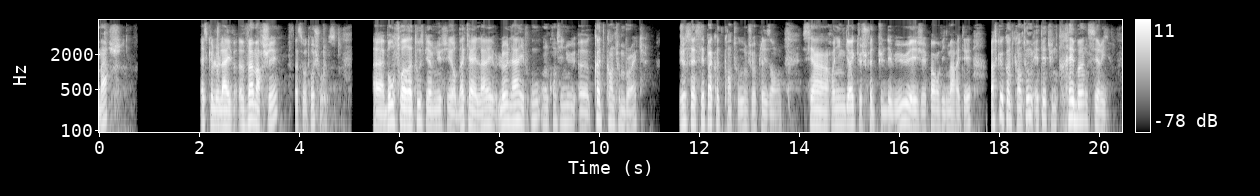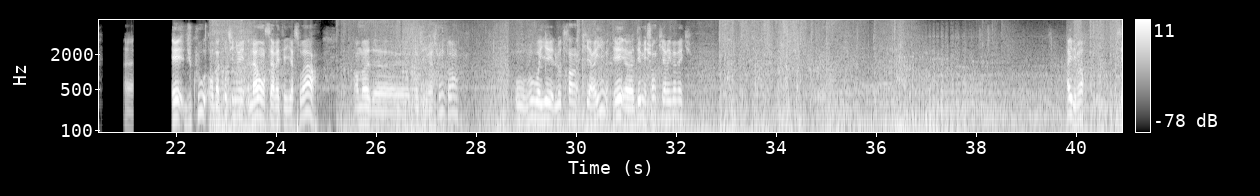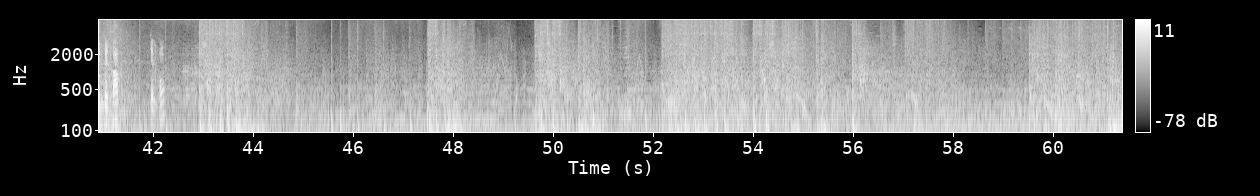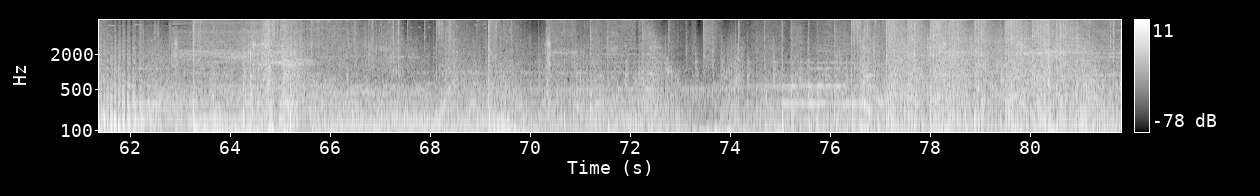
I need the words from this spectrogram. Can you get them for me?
marche. Est-ce que le live va marcher? Ça c'est autre chose. Euh, bonsoir à tous, bienvenue sur Baka Live, le live où on continue euh, Code Quantum Break. Je sais, c'est pas Code Quantum, je plaisante. C'est un running gag que je fais depuis le début et j'ai pas envie de m'arrêter parce que Code Quantum était une très bonne série. Euh, et du coup, on va continuer là où on s'est arrêté hier soir, en mode continuation quoi. Où vous voyez le train qui arrive et euh, des méchants qui arrivent avec. Ah, il est mort. Il s'est pris le train. Quel con.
